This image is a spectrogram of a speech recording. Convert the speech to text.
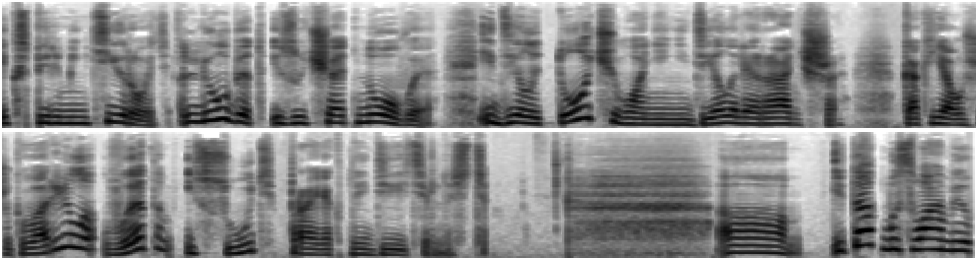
экспериментировать, любят изучать новое и делать то, чего они не делали раньше. Как я уже говорила, в этом и суть проектной деятельности. Итак, мы с вами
